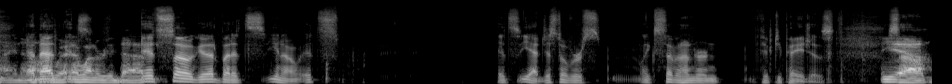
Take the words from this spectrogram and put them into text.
I know. And that- I, I want to read that. It's so good, but it's you know it's it's yeah just over like 750 pages. yeah. so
